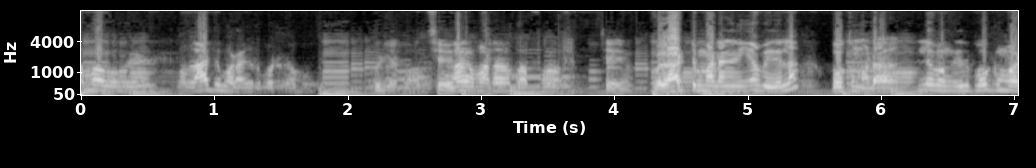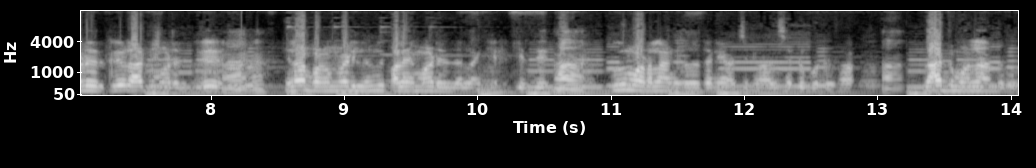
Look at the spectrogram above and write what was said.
ஆமா பங்கு லாட்டு மாடு அங்கிட்டு போட்டுருக்காங்க அப்படியா? சரி சரி. விளாட்டு மாடங்க அப்ப இதெல்லாம் போக்கு மாடா? இல்ல பங்கு இது போக்கு மாடு இருக்கு லாட்டு மாடு இருக்கு. எல்லாம் பண்ண முன்னாடில இருந்து பழைய மாடு இதெல்லாம் இங்க இருக்குது. ஆ. புது மாடெல்லாம் அங்க தனியா வச்சிருக்கோம் அது செட்டு போட்டுருக்கோம் ஆ. லாட்டு மாடுலாம் அந்த.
